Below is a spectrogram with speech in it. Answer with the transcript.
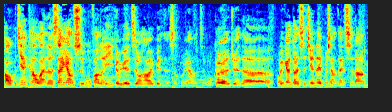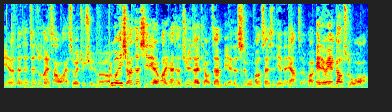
好，我们今天看完了三样食物放了一个月之后它会变成什么样子。我个人觉得我应该短时间内不想再吃拉面了，但是珍珠奶茶我还是会继续喝。如果你喜欢这系列的话，你还想继续再挑战别的食物放三十天的样子的话，可以留言告诉我，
